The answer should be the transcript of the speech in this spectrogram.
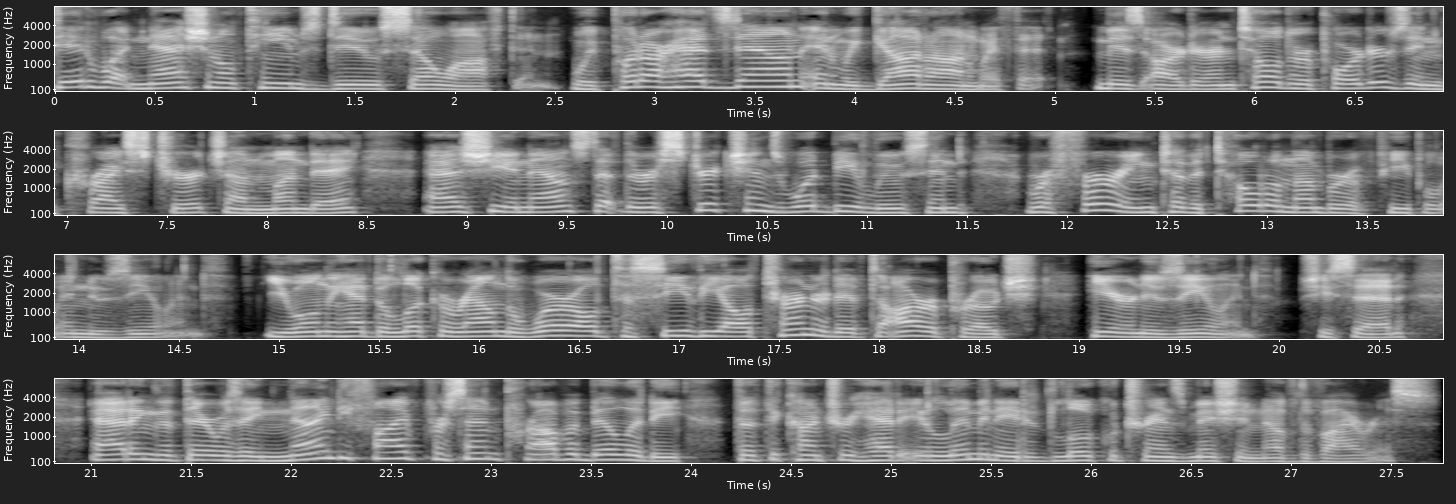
did what national teams do so often. We put our heads down and we got on with it. Ms. Ardern told reporters in Christchurch on Monday as she announced that the restrictions would be loosened, referring to the total number of people in New Zealand. You only had to look around the world to see the alternative to our approach here in New Zealand, she said, adding that there was a 95% probability that the country had eliminated local transmission of the virus.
